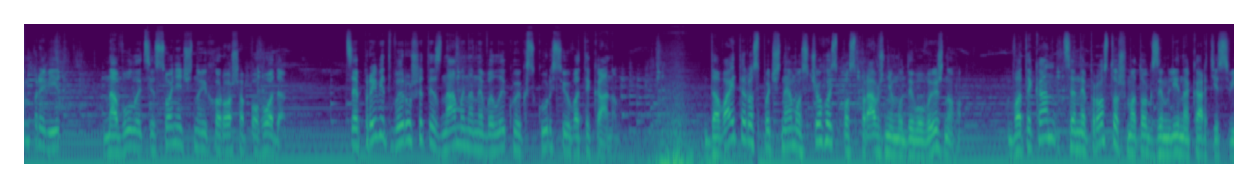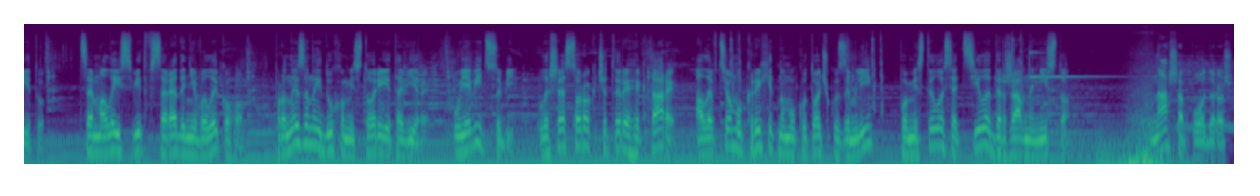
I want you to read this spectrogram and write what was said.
привіт! На вулиці сонячно і хороша погода. Це привід вирушити з нами на невелику екскурсію Ватиканом. Давайте розпочнемо з чогось по-справжньому дивовижного. Ватикан це не просто шматок землі на карті світу, це малий світ всередині великого, пронизаний духом історії та віри. Уявіть собі, лише 44 гектари, але в цьому крихітному куточку землі помістилося ціле державне місто. Наша подорож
